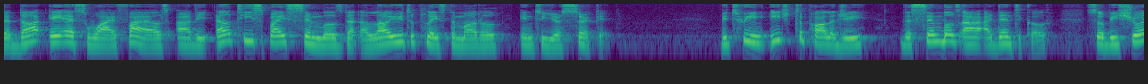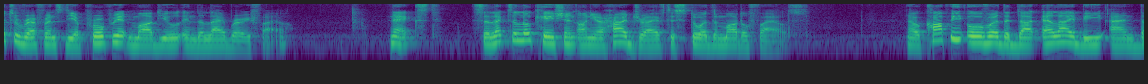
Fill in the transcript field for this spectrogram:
The .asy files are the LT Spice symbols that allow you to place the model into your circuit. Between each topology, the symbols are identical, so be sure to reference the appropriate module in the library file. Next, select a location on your hard drive to store the model files. Now copy over the .lib and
